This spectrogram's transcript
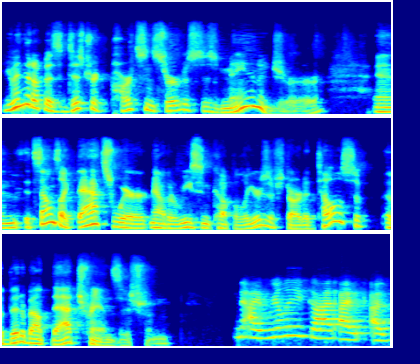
you ended up as district parts and services manager. And it sounds like that's where now the recent couple of years have started. Tell us a, a bit about that transition. I really got a, a,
